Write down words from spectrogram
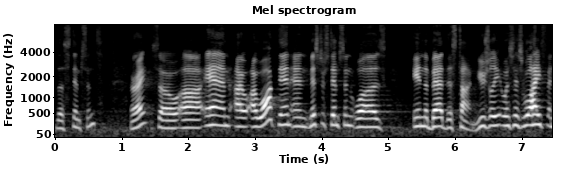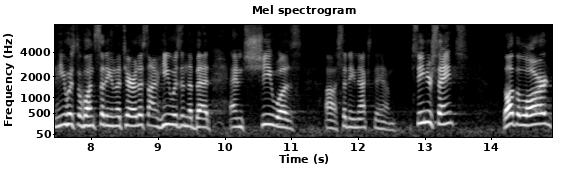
the Stimsons. All right, so, uh, and I, I walked in, and Mr. Stimson was in the bed this time. Usually it was his wife, and he was the one sitting in the chair. This time he was in the bed, and she was uh, sitting next to him. Senior saints, Love the Lord.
